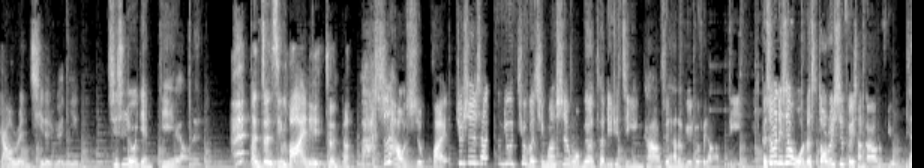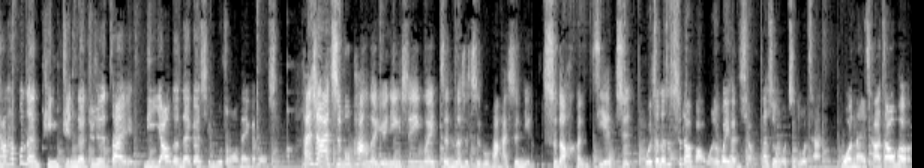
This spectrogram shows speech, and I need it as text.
高人气的原因，其实有一点低了嘞。很真心话，你真的啊，是好是坏，就是像 YouTube 的情况是我没有特地去经营它，所以它的 view 就非常的低。可是问题是我的 story 是非常高的 view，它它不能平均的，就是在你要的那个心目中的那个东西嘛。很喜欢吃不胖的原因是因为真的是吃不胖，还是你吃到很节制？我真的是吃到饱，我的胃很小，但是我吃多餐，我奶茶照喝，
